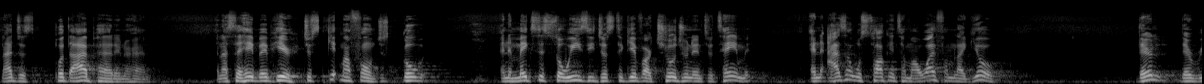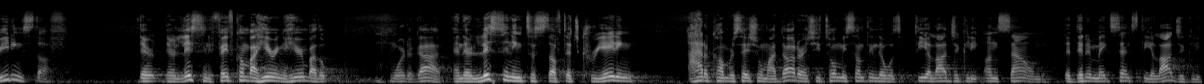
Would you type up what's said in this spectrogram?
and I just put the iPad in her hand. And I say, hey, babe, here, just get my phone, just go. And it makes it so easy just to give our children entertainment and as I was talking to my wife, I'm like, yo, they're, they're reading stuff. They're, they're listening. Faith come by hearing and hearing by the word of God. And they're listening to stuff that's creating. I had a conversation with my daughter and she told me something that was theologically unsound, that didn't make sense theologically.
